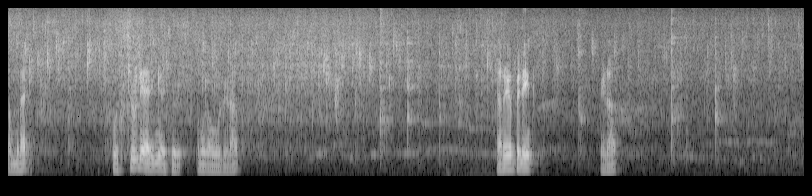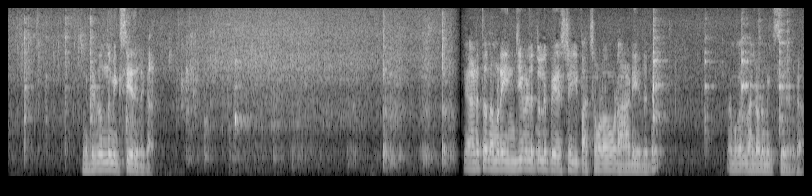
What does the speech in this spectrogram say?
നമ്മുടെ കൊച്ചുള്ളി അരിഞ്ഞ് വെച്ചത് നമുക്ക് അങ്ങോട്ട് ഇടാം. കറിവേപ്പിലയും ഇടാം. എന്നിട്ട് ഇതൊന്ന് മിക്സ് ചെയ്തെടുക്കാം. ഇനി അടുത്ത് നമ്മുടെ ഇഞ്ചി വെളുത്തുള്ളി പേസ്റ്റ് ഈ പച്ചമുളകും കൂടെ ആഡ് ചെയ്തിട്ട് നമുക്ക് നല്ലോണം മിക്സ് ചെയ്തെടുക്കാം.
